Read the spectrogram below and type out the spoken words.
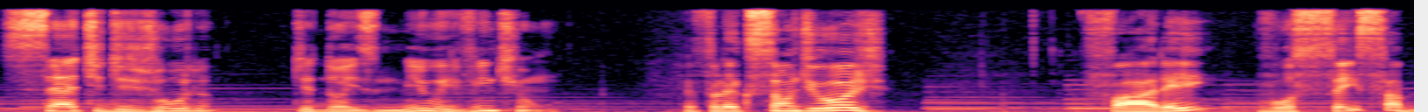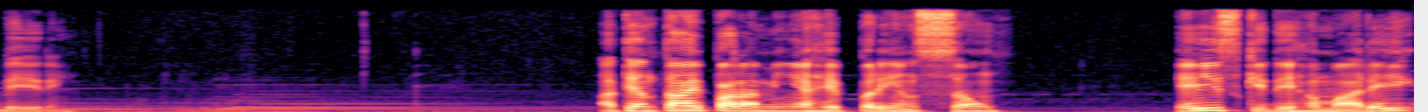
7 de julho de 2021. Reflexão de hoje: Farei vocês saberem. Atentai para minha repreensão, eis que derramarei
